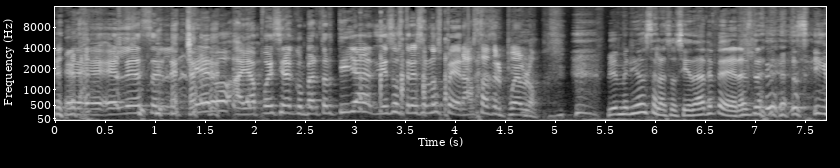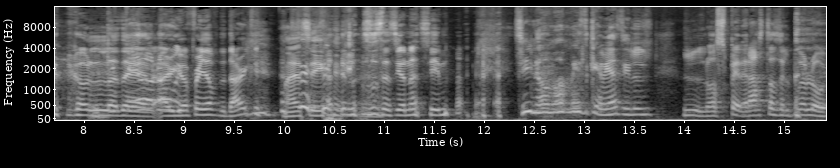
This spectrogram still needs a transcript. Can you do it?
eh, él es el lechero. Allá puedes ir a comprar tortillas. Y esos tres son los pederastas del pueblo. Bienvenidos a la sociedad de pederastas. Así, con los de pedo, no, Are? You Afraid of the Dark? Ah, sí. Haciendo su sesión así, ¿no? Sí, no mames, que había así los pederastas del pueblo.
